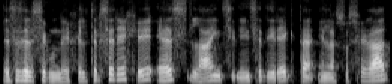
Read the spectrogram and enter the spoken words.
Ese es el segundo eje. El tercer eje es la incidencia directa en la sociedad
